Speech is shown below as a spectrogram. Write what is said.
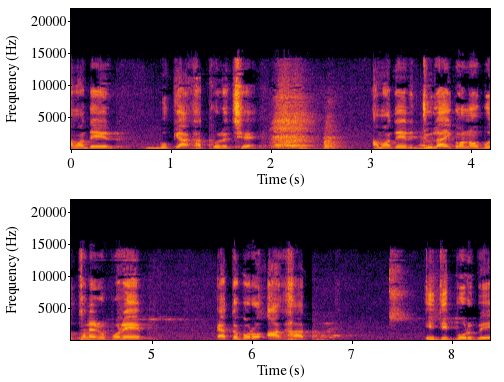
আমাদের বুকে আঘাত করেছে। আমাদের জুলাই গণ অভ্যুত্থানের উপরে এত বড় আঘাত ইতিপূর্বে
